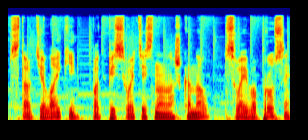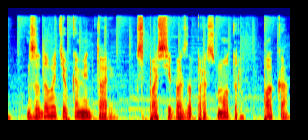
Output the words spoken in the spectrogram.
Ставьте лайки, подписывайтесь на наш канал, свои вопросы задавайте в комментариях. Спасибо за просмотр, пока.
